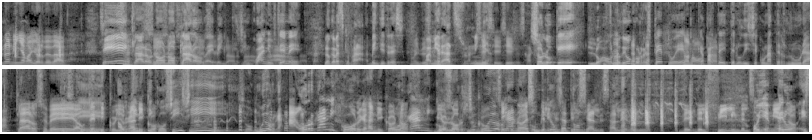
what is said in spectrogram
una niña mayor de edad. Sí, claro, Sí, no, sí, no, sí, claro. sí, sí, claro, 25 claro, años claro, tiene. claro. Lo que pasa es que para 23, 23. para mi edad es una niña. Sí, sí, sí, exacto. Solo que lo, lo digo con respeto, ¿eh? No, no, Porque aparte claro. te lo dice con una ternura. Claro, se ve este, auténtico y orgánico. auténtico, Sí, sí. Muy orga- ah, orgánico. Orgánico, ¿no? Orgánico. Biológico. sobre- muy sí, orgánico, no es mi inteligencia Pontón. artificial, sale del, de- del feeling, del Oye, sentimiento. pero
